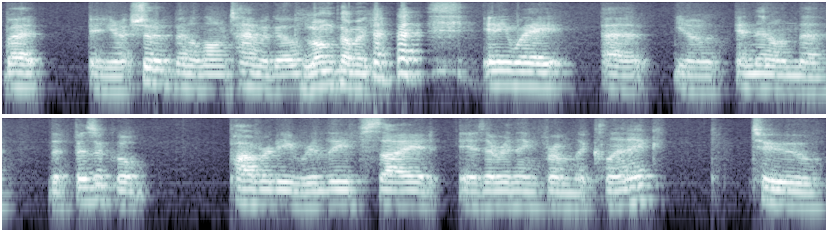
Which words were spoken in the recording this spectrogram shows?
But you know it should have been a long time ago. Long time ago. anyway, uh, you know, and then on the the physical poverty relief side is everything from the clinic to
